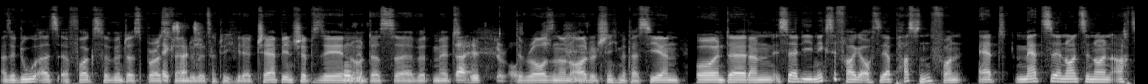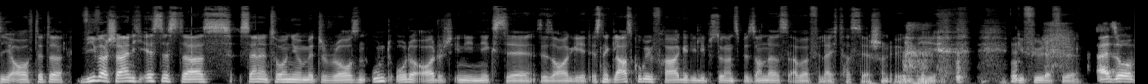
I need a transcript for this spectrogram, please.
also du als erfolgsverwöhnter Spurs-Fan, du willst natürlich wieder Championship sehen so und das äh, wird mit DeRozan und Aldridge nicht mehr passieren. Und äh, dann ist ja die nächste Frage auch sehr passend von Ed Metze 1989 auch auf Twitter. Wie wahrscheinlich ist es, dass San Antonio mit DeRozan und oder Aldridge in die nächste Saison geht? Ist eine Glaskugelfrage, die liebst du ganz besonders, aber vielleicht hast du ja schon irgendwie ein Gefühl dafür. Also,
